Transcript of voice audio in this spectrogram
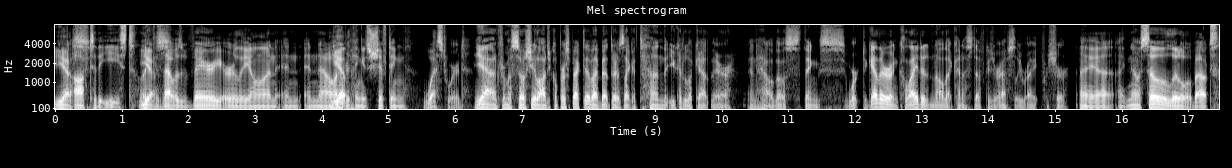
Yes. Off to the east. Like, yes. That was very early on, and and now yep. everything is shifting westward. Yeah, and from a sociological perspective, I bet there's like a ton that you could look at there and how those things work together and collided and all that kind of stuff because you're absolutely right for sure. I uh, I know so little about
